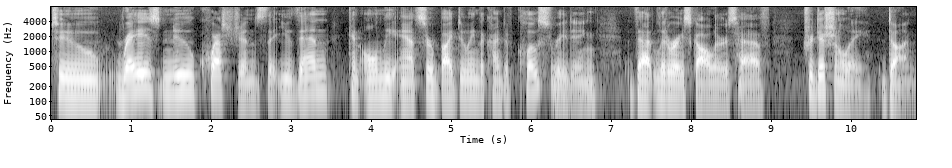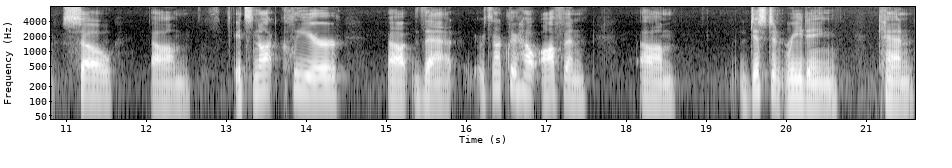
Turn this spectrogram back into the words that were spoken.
to raise new questions that you then can only answer by doing the kind of close reading that literary scholars have traditionally done. So um, it's not clear uh, that, it's not clear how often um, distant reading can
